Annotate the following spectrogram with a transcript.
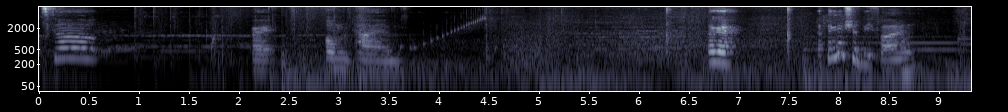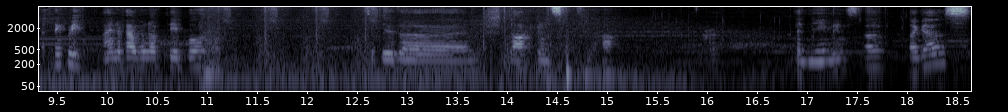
Let's go! Alright. Home time. Okay. I think I should be fine. I think we kind of have enough people to do the doctrine stuff now. The naming stuff, I guess.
